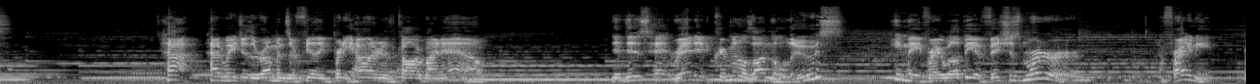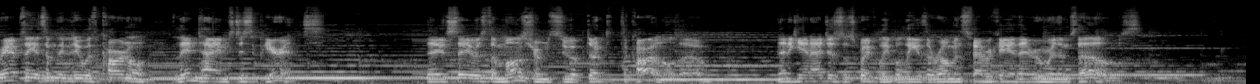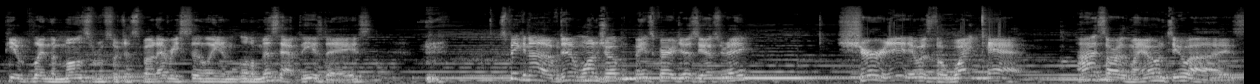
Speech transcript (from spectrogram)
Ha! I'd wager the Romans are feeling pretty hot under the collar by now. Did this red-headed criminal's on the loose? He may very well be a vicious murderer. Frightening. Perhaps he had something to do with Cardinal Lindheim's disappearance. They say it was the Monstrums who abducted the Cardinal, though. Then again, I just as quickly believe the Romans fabricated that rumor themselves. People blame the Monstrums for just about every silly and little mishap these days. Speaking of, didn't one show up at Main Square just yesterday? Sure did, it was the White Cat. I saw it with my own two eyes.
